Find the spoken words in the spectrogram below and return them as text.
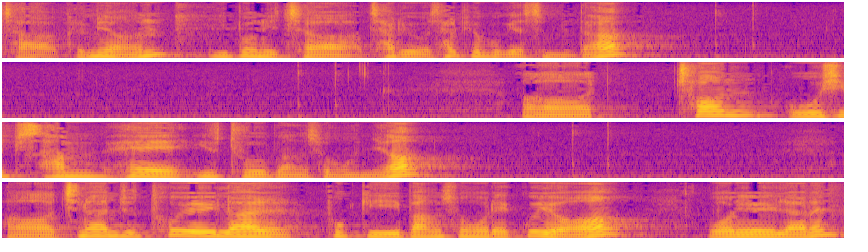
자, 그러면 이번 2차 자료 살펴보겠습니다. 어, 1053회 유튜브 방송은요. 어, 지난주 토요일 날 복귀 방송을 했고요. 월요일 날은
